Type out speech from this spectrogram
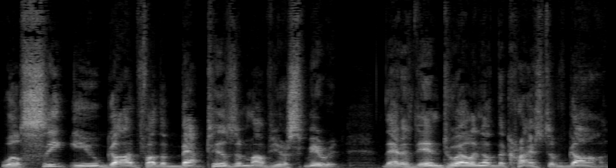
will seek you, God, for the baptism of your Spirit. That is the indwelling of the Christ of God.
